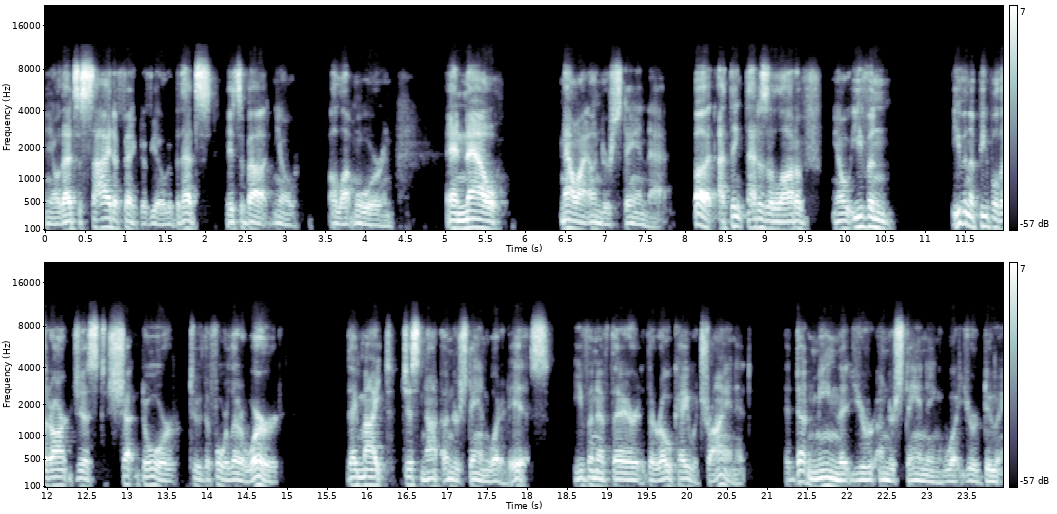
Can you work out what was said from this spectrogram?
You know, that's a side effect of yoga, but that's it's about, you know, a lot more. And and now now I understand that. But I think that is a lot of, you know, even even the people that aren't just shut door to the four letter word, they might just not understand what it is. Even if they're they're okay with trying it, it doesn't mean that you're understanding what you're doing.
